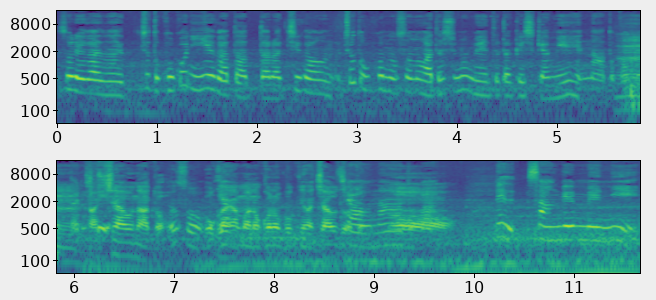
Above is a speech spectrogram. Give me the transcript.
それがなちょっとここに家が建ったら違うちょっとこのその私の見えてた景色は見えへんなとか思ったりうん。あして、ちゃうなと。岡山のこの物件はちゃうぞと。ちゃうなとか。で3軒目に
